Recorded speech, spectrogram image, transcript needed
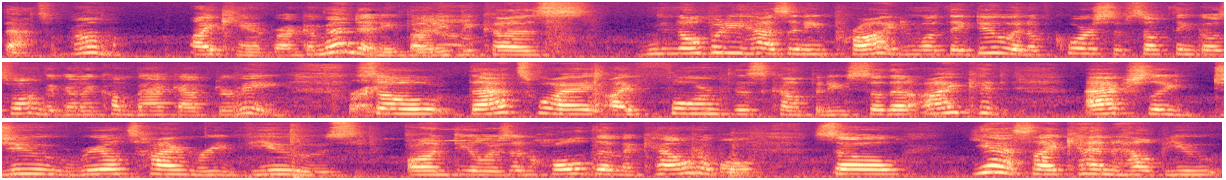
that's a problem. I can't recommend anybody Yeah. because nobody has any pride in what they do. And of course, if something goes wrong, they're going to come back after me. Right. So that's why I formed this company so that I could actually do real time reviews on dealers and hold them accountable. So yes, I can help you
